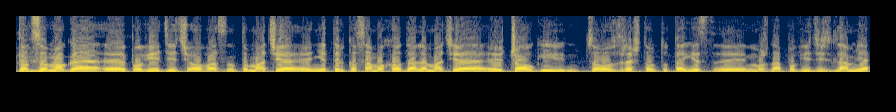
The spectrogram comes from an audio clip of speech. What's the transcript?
To, co mogę e, powiedzieć o Was, no to macie e, nie tylko samochody, ale macie e, czołgi, co zresztą tutaj jest, e, można powiedzieć, dla mnie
